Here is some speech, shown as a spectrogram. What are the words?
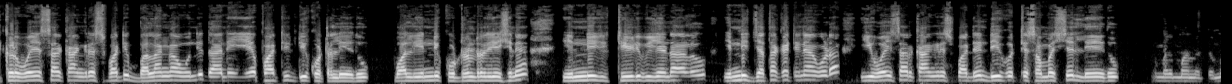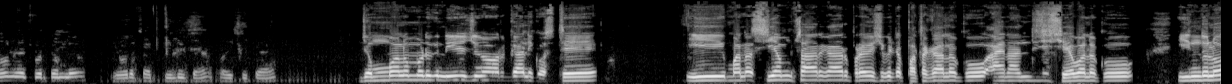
ఇక్కడ వైఎస్ఆర్ కాంగ్రెస్ పార్టీ బలంగా ఉంది. దాన్ని ఏ పార్టీ ఢీ కొట్టలేదు. వాళ్ళు ఎన్ని కుట్రలు చేసినా ఎన్ని టీడీపీ జెండాలు ఎన్ని జత కట్టినా కూడా ఈ వైఎస్ఆర్ కాంగ్రెస్ పార్టీని ఢీ కొట్టే సమస్య లేదు. మరి మన దమ్మూరు నియోజకవర్గంలో ఎవరో సార్ టీడీపీ వైసీపీ జమ్మలమడుగు నియోజకవర్గానికి వస్తే ఈ మన సీఎం సార్ గారు ప్రవేశపెట్టిన పథకాలకు ఆయన అందించే సేవలకు ఇందులో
